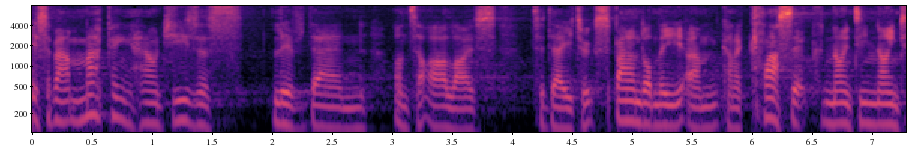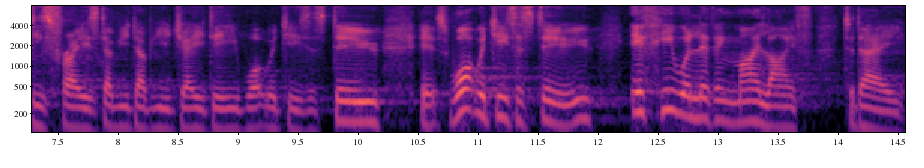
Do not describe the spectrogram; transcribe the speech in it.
It's about mapping how Jesus lived then onto our lives today. To expand on the um, kind of classic 1990s phrase, WWJD, what would Jesus do? It's what would Jesus do if he were living my life today?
